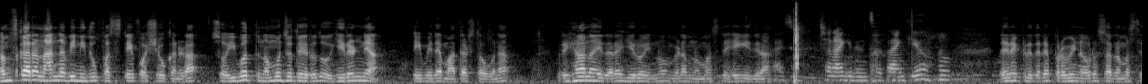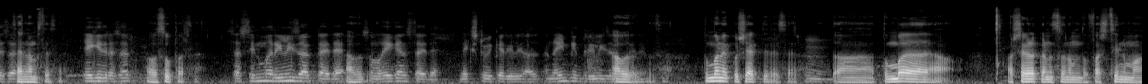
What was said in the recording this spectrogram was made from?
ನಮಸ್ಕಾರ ನಾನು ನವೀನ್. ಇದು first day first show Kannada. So ಇವತ್ತು ನಮ್ಮ ಜೊತೆ ಇರೋದು ಹಿರಣ್ಯ ಟೀಮ್ ಇದೆ ಮಾತಾಡ್ತಾ ಹೋಗೋಣ. ರಿಹಾನಾ ಇದ್ದಾರೆ ಹೀರೋಯಿನ್ ಮೇಡಮ್ ನಮಸ್ತೆ. ಹೇಗಿದ್ದೀರಾ? ಹಾಯ್ ಸರ್ ಚೆನ್ನಾಗಿದ್ದೀನಿ ಸರ್ ಥ್ಯಾಂಕ್ ಯು ಡೈರೆಕ್ಟರ್ ಇದ್ದಾರೆ ಪ್ರವೀಣ್ ಅವರು. ಸರ್ ನಮಸ್ತೆ ಸರ್ ಸರ್ ನಮಸ್ತೆ ಸರ್ ಹೇಗಿದ್ದೀರಾ ಸರ್ ಓ super sir sir cinema release ಆಗ್ತಾ ಇದೆ. ಹೌದು. ಸೊ ಹೇಗೆ ಅನಿಸ್ತಾ ಇದೆ? Next week release nineteen release ಹೌದು ಇದೆ. ಸರ್ ತುಂಬಾ ಖುಷಿ ಆಗ್ತಿದೆ ಸರ್ ತುಂಬ ವರ್ಷಗಳ ಕನಸು ನಮ್ಮದು ಫಸ್ಟ್ ಸಿನಿಮಾ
